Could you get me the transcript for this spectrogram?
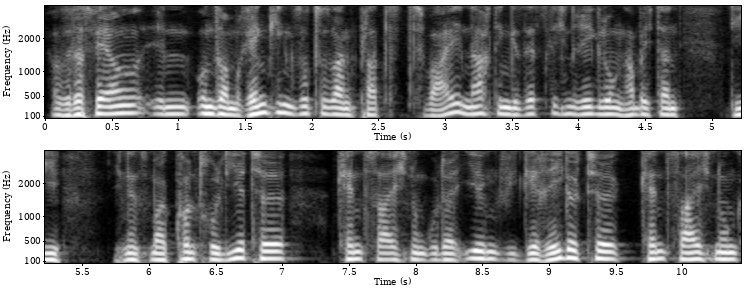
Also das wäre in unserem Ranking sozusagen Platz zwei. Nach den gesetzlichen Regelungen habe ich dann die, ich nenne es mal, kontrollierte Kennzeichnung oder irgendwie geregelte Kennzeichnung,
